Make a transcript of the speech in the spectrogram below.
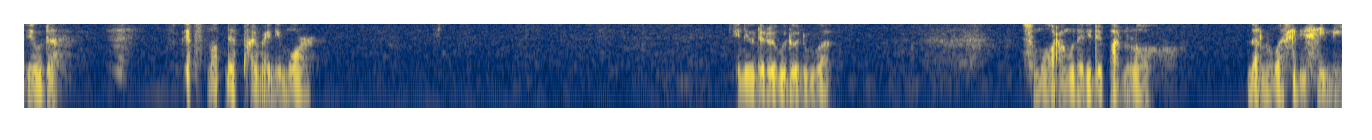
ya udah it's not that time anymore ini udah 2022 semua orang udah di depan lo. Dan lo masih di sini.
